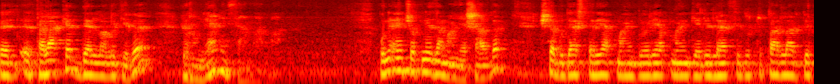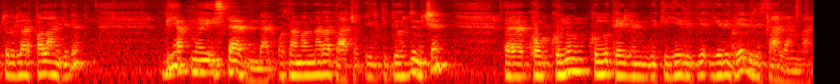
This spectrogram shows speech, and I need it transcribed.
e, e, felaket dellalı gibi yorumlayan insanlar var. Bunu en çok ne zaman yaşardık? İşte bu dersleri yapmayın, böyle yapmayın, gelirler sizi tutarlar, götürürler falan gibi. Bir yapmayı isterdim ben. O zamanlara daha çok ilgi gördüğüm için e, korkunun kulluk eylemindeki yeri, yeri diye bir risalem var.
